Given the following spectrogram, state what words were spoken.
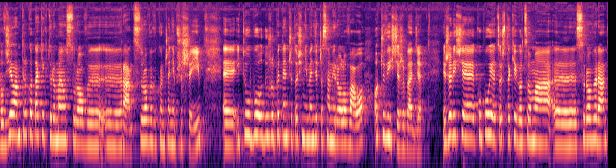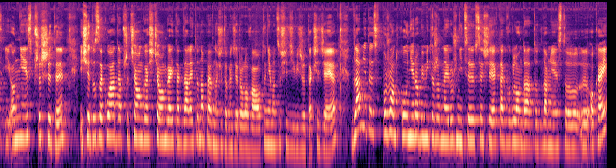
bo wzięłam tylko takie, które mają surowy y, rand, surowe wykończenie przy szyi. E, I tu było dużo pytań, czy to się nie będzie czasami rolowało. Oczywiście, że będzie. Jeżeli się kupuje coś takiego, co ma y, surowy rand i on nie jest przeszyty i się to zakłada, przyciąga, ściąga i tak dalej, to na pewno się to będzie rolowało. To nie ma co się dziwić, że tak się dzieje. Dla mnie to jest w porządku, nie robi mi to żadnej różnicy, w sensie jak tak wygląda, to dla mnie jest to y, ok. Y,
